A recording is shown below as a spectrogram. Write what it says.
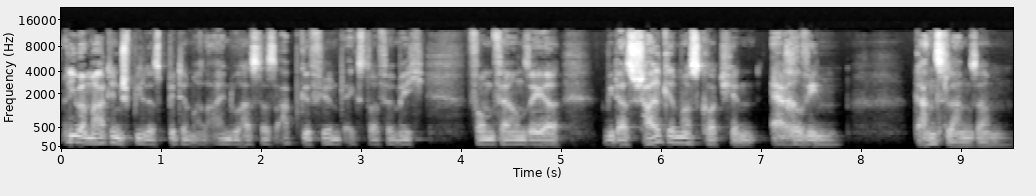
lieber Martin, spiel das bitte mal ein. Du hast das abgefilmt extra für mich vom Fernseher, wie das Schalke-Maskottchen Erwin ganz langsam,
